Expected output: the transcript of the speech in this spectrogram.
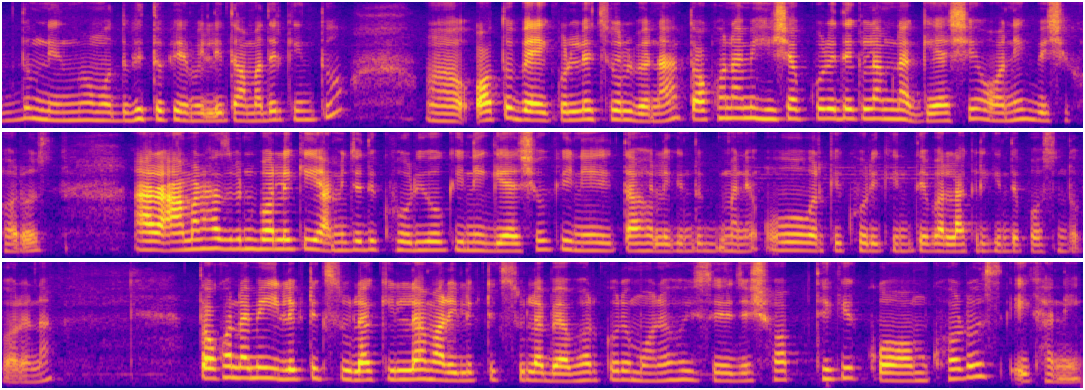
একদম নিম্ন মধ্যবিত্ত ফ্যামিলি তো আমাদের কিন্তু অত ব্যয় করলে চলবে না। তখন আমি হিসাব করে দেখলাম না, গ্যাসে অনেক বেশি খরচ। আর আমার হাজব্যান্ড বলে কি, আমি যদি খড়িও কিনি, গ্যাসও কিনি, তাহলে কিন্তু মানে ও আর কি খড়ি কিনতে বা লাকড়ি কিনতে পছন্দ করে না। তখন আমি ইলেকট্রিক চুলা কিনলাম আর ইলেকট্রিক চুলা ব্যবহার করে মনে হয়েছে যে সব থেকে কম খরচ এখানেই।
